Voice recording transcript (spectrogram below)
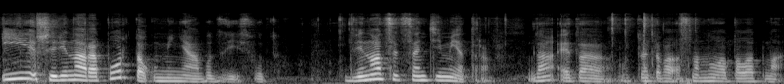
И ширина раппорта у меня вот здесь вот 12 сантиметров. да, это вот этого основного полотна.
